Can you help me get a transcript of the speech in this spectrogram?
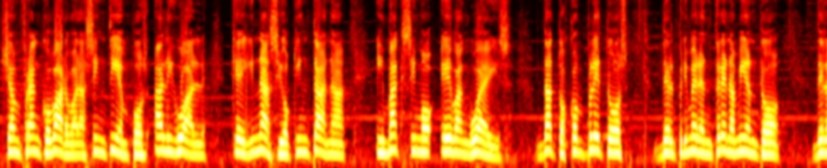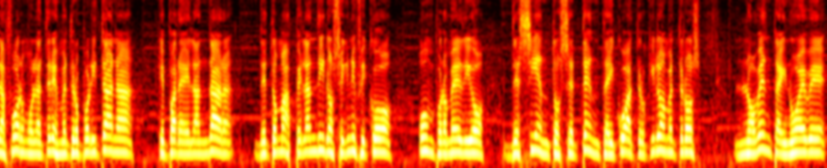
Gianfranco Bárbara sin tiempos, al igual que Ignacio Quintana y Máximo Evan Weiss. Datos completos del primer entrenamiento de la Fórmula 3 Metropolitana que para el andar de Tomás Pelandino significó un promedio de 174 kilómetros, 99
